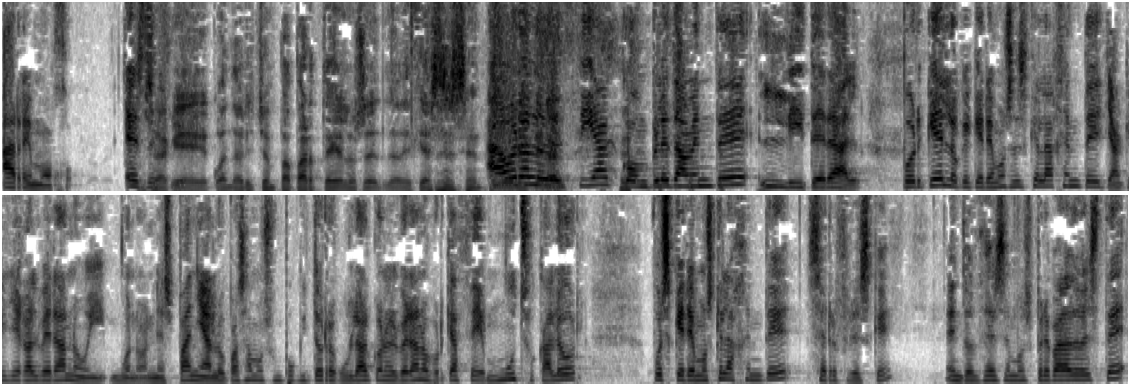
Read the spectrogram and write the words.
a remojo. Es o sea decir, que cuando has dicho empaparte, lo, decías en sentido Ahora lo decía completamente literal, porque lo que queremos es que la gente, ya que llega el verano y bueno, en España lo pasamos un poquito regular con el verano porque hace mucho calor, pues queremos que la gente se refresque. Entonces hemos preparado este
